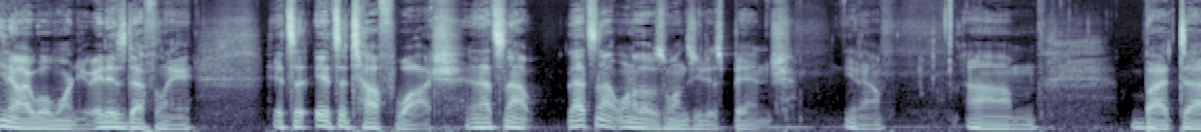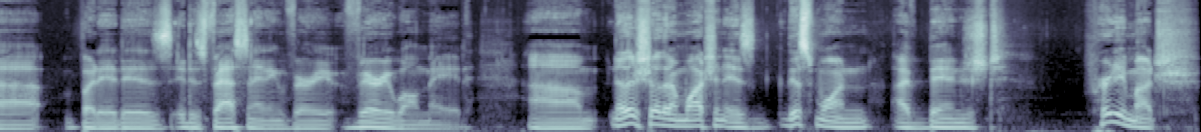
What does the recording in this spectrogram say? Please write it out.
you know, I will warn you, it is definitely it's a it's a tough watch, and that's not that's not one of those ones you just binge, you know. Um, but uh, but it is it is fascinating, very very well made. Um, another show that I'm watching is this one I've binged pretty much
